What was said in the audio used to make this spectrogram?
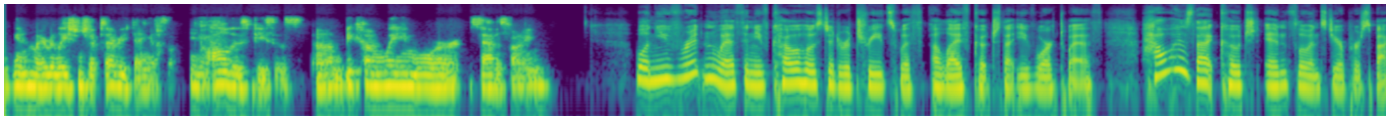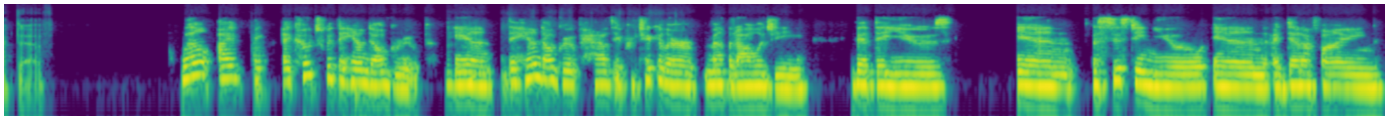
in my relationships. Everything, it's you know, all those pieces um, become way more satisfying. Well, and you've written with and you've co hosted retreats with a life coach that you've worked with. How has that coach influenced your perspective? Well, I, I, I coach with the Handel Group, mm-hmm. and the Handel Group has a particular methodology that they use in assisting you in identifying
